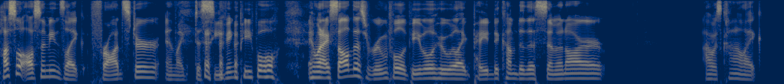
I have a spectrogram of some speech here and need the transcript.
Hustle also means like fraudster and like deceiving people. And when I saw this room full of people who were like paid to come to this seminar, I was kind of like,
